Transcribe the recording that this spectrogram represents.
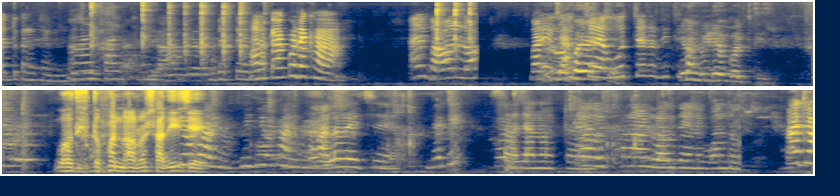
একটুখানি খাবি আর কা করে খা আমি বাবার লক বাড়ি উচ্চে উচ্চেটা দিচ্ছি বৌদি তোমার নানু সাজিয়েছে। ভালো হয়েছে। সাজানোটা। লোক দেয়নি বন্ধ। আচ্ছা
